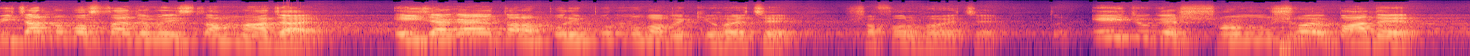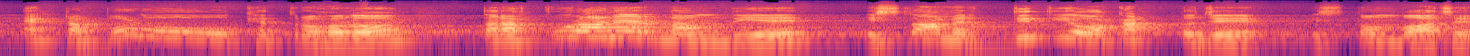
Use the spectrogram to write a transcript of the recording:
বিচার ব্যবস্থায় যেন ইসলাম না যায়, এই জায়গায় তারা পরিপূর্ণভাবে কি হয়েছে? সফল হয়েছে। তো এই যুগে সংশয়বাদের একটা বড় ক্ষেত্র হলো, তারা কোরআনের নাম দিয়ে ইসলামের দ্বিতীয় অকাট্য যে স্তম্ভ আছে,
